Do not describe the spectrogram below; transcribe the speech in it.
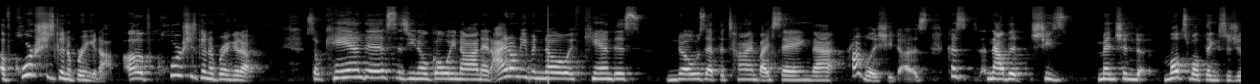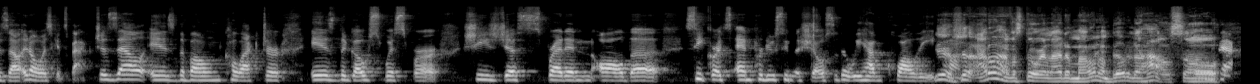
of course she's going to bring it up. Of course she's going to bring it up. So Candiace is, you know, going on. And I don't even know if Candiace knows at the time by saying that. Probably she does. Because now that she's mentioned multiple things to Gizelle. It always gets back. Gizelle is the bone collector, is the ghost whisperer. She's just spreading all the secrets and producing the show so that we have quality. Yeah, sure. I don't have a storyline of my own. I'm building a house. So exactly.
